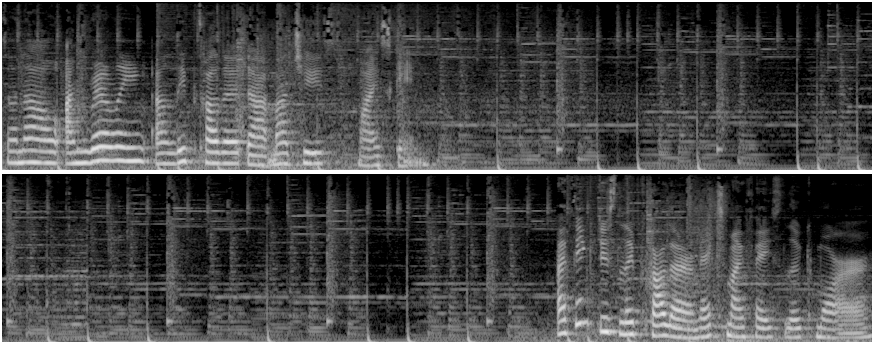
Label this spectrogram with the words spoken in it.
So now I'm wearing a lip color that matches my skin. Think this lip color makes my face look more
